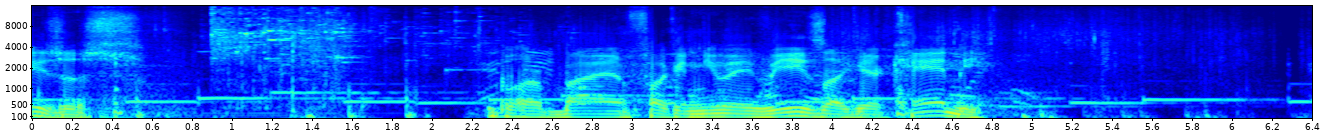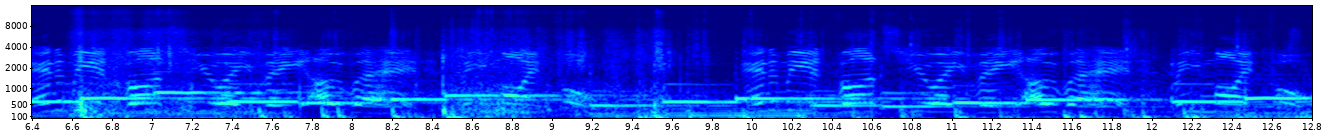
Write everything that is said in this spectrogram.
Jesus. People are buying fucking UAVs like they're candy. Enemy advanced UAV overhead. Be mindful. Enemy advanced UAV overhead. Be mindful.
